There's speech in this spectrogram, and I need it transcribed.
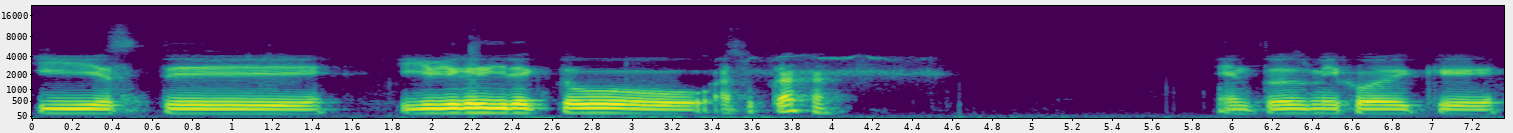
y este, y yo llegué directo a su caja. Entonces me dijo de que,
